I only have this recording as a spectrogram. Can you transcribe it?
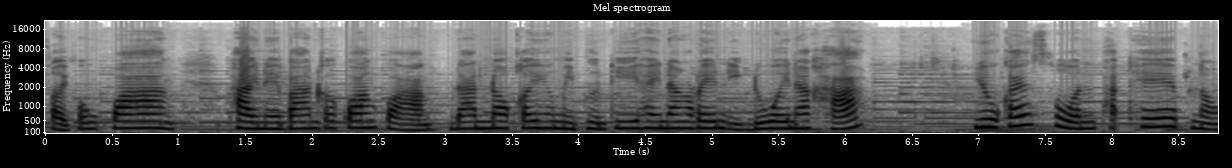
สอยกว้าง ภายในบ้านก็กว้างขวาง ด้านนอกก็ยังมีพื้นที่ให้นั่งเล่นอีกด้วยนะคะ อยู่ใกล้สวนพระเทพหนอง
